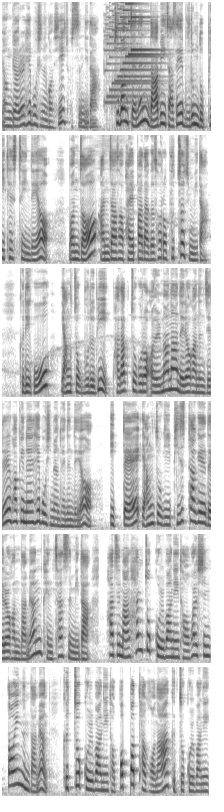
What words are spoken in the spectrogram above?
연결을 해보시는 것이 좋습니다. 두 번째는 나비 자세 무릎 높이 테스트인데요. 먼저 앉아서 발바닥을 서로 붙여줍니다. 그리고 양쪽 무릎이 바닥 쪽으로 얼마나 내려가는지를 확인을 해보시면 되는데요. 이때 양쪽이 비슷하게 내려간다면 괜찮습니다. 하지만 한쪽 골반이 더 훨씬 떠 있는다면 그쪽 골반이 더 뻣뻣하거나 그쪽 골반이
